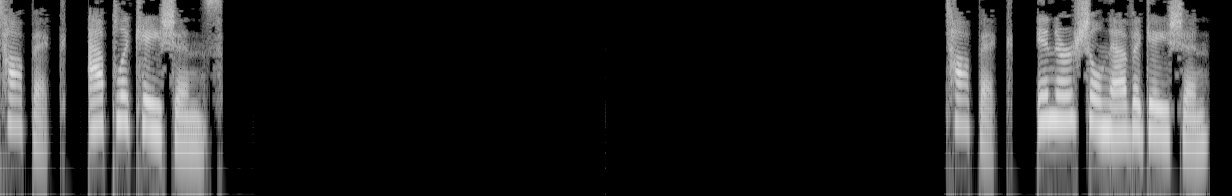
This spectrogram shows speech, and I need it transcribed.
Topic: Applications. Topic: Inertial navigation.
